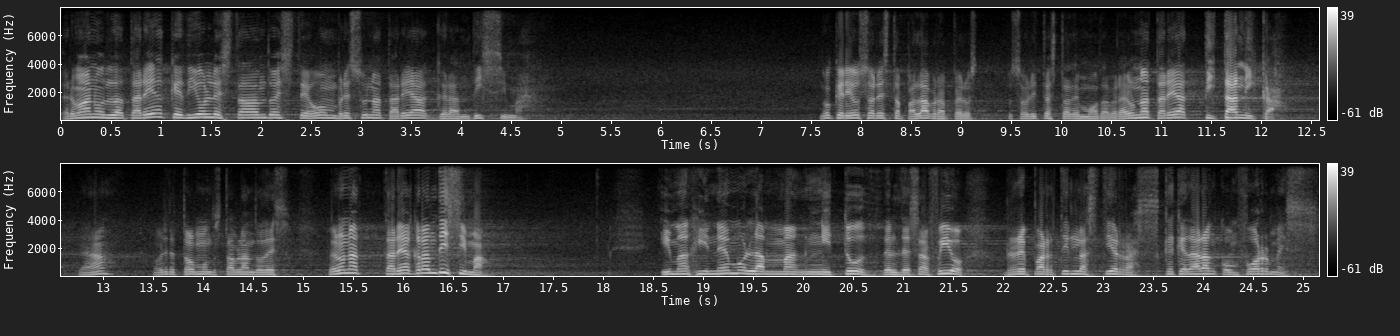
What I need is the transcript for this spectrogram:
Hermanos, la tarea que Dios le está dando a este hombre es una tarea grandísima. No quería usar esta palabra, pero pues ahorita está de moda, ¿verdad? Una tarea titánica. Ahorita todo el mundo está hablando de eso. Pero una tarea grandísima. Imaginemos la magnitud del desafío, repartir las tierras, que quedaran conformes.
